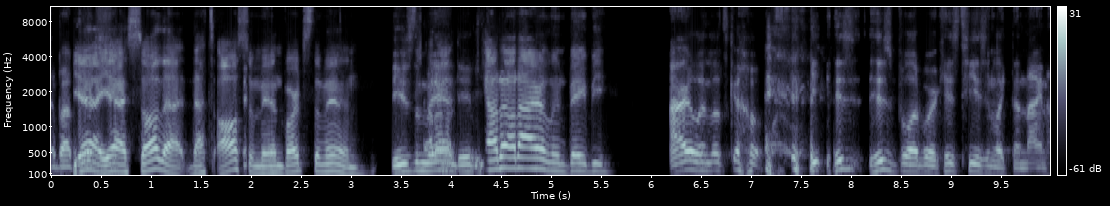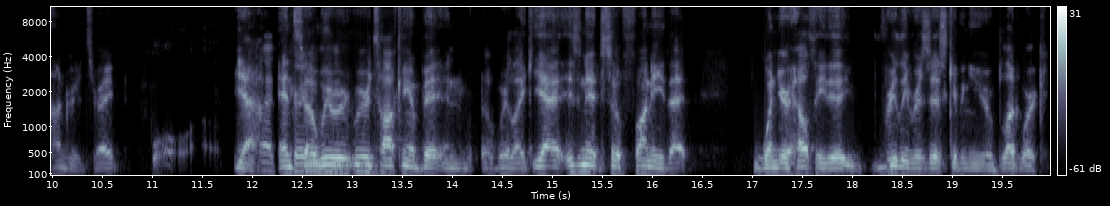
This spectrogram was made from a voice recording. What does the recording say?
about Yeah, this. yeah, I saw that. That's awesome, man. Bart's the man. He's the Shout man, out- dude. Shout out Ireland, baby. Ireland, let's go. His his blood work, his T is in like the 900s, right? Yeah. That's and so we were we were talking a bit and we're like, yeah, isn't it so funny that when you're healthy, they really resist giving you your blood work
